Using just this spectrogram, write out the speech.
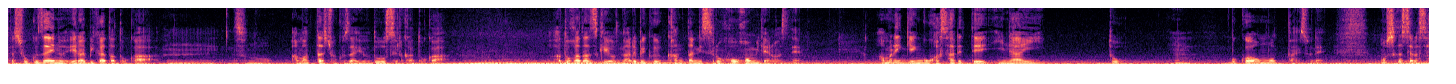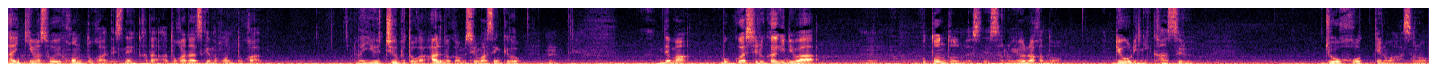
うん、食材の選び方とか、うん、その余った食材をどうするかとか後片付けをなるべく簡単にする方法みたいなのはですねあまり言語化されていないと、うん、僕は思ったんですよね。もしかしたら最近はそういう本とかですね後片付けの本とか、まあ、YouTube とかあるのかもしれませんけど、うん、でも僕は知る限りはうんほとんどのですねその世の中の料理に関する情報っていうのはその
